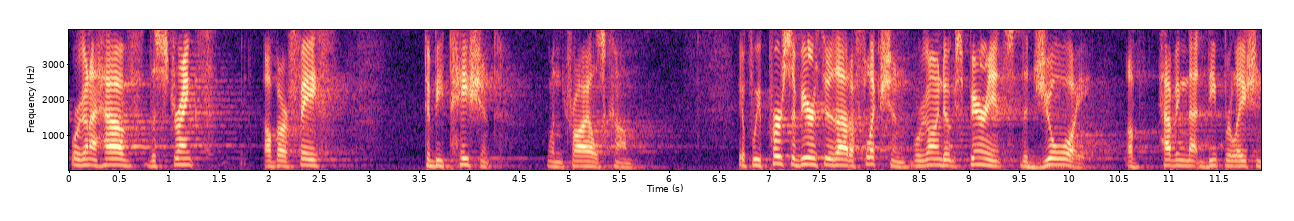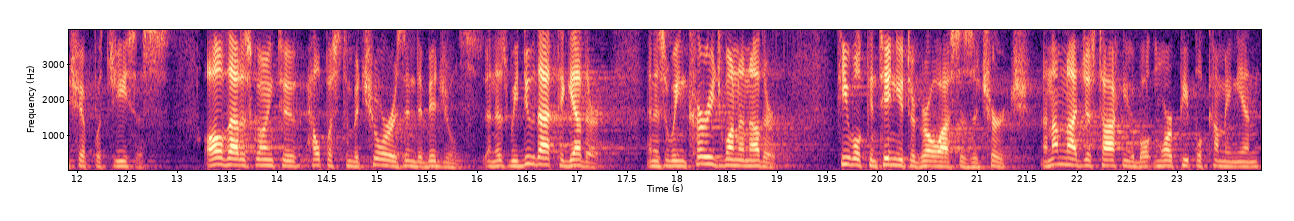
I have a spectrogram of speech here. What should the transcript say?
we're going to have the strength of our faith to be patient when trials come. If we persevere through that affliction, we're going to experience the joy of having that deep relationship with Jesus. All of that is going to help us to mature as individuals. And as we do that together, and as we encourage one another, He will continue to grow us as a church. And I'm not just talking about more people coming in,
